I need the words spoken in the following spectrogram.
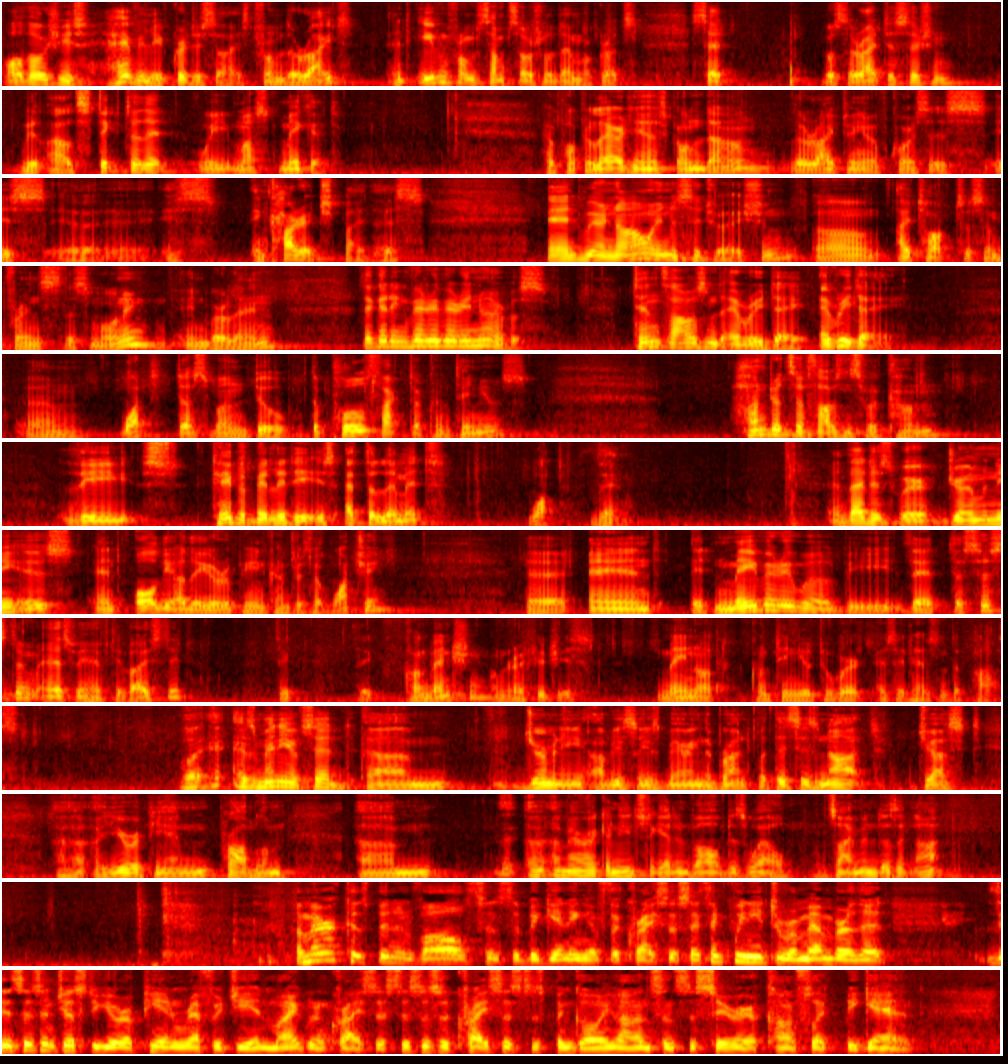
although she's heavily criticized from the right and even from some social democrats, said was the right decision. We'll, I'll stick to it. We must make it. Her popularity has gone down. The right wing, of course, is, is, uh, is encouraged by this. And we're now in a situation. Um, I talked to some friends this morning in Berlin. They're getting very, very nervous. 10,000 every day, every day. Um, what does one do? The pull factor continues. Hundreds of thousands will come. The capability is at the limit. What then? And that is where Germany is, and all the other European countries are watching. Uh, and it may very well be that the system as we have devised it, the, the Convention on Refugees, may not continue to work as it has in the past. Well, as many have said, um, Germany obviously is bearing the brunt, but this is not just uh, a European problem. Um, America needs to get involved as well. Simon, does it not? America's been involved since the beginning of the crisis. I think we need to remember that this isn't just a European refugee and migrant crisis. This is a crisis that's been going on since the Syria conflict began.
